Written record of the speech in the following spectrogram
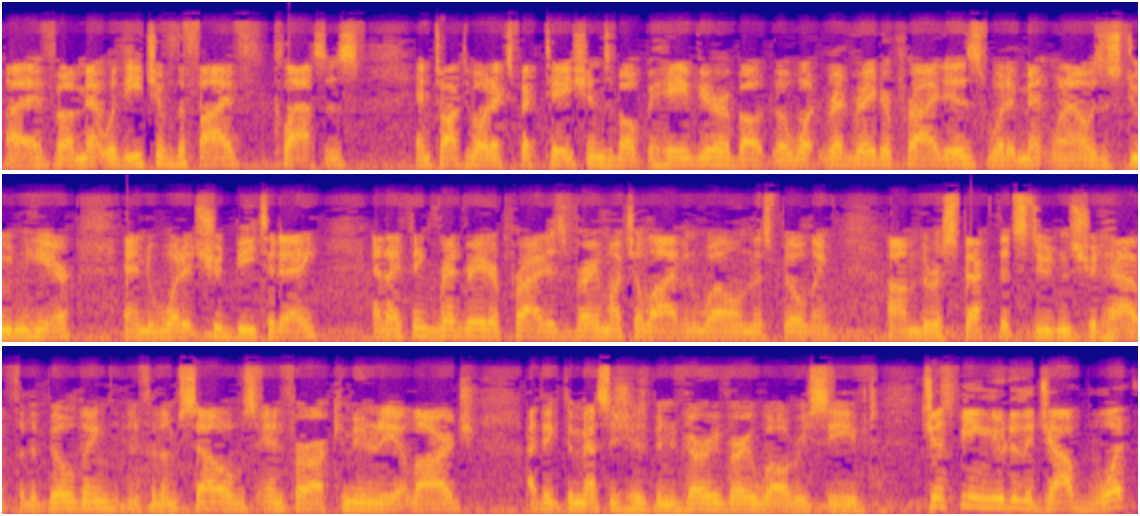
I've uh, met with each of the five classes and talked about expectations, about behavior, about uh, what Red Raider Pride is, what it meant when I was a student here, and what it should be today. And I think Red Raider Pride is very much alive and well in this building. Um, the respect that students should have for the building and for themselves and for our community at large, I think the message has been very, very well received. Just being new to the job, what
